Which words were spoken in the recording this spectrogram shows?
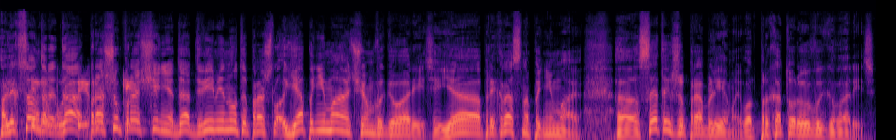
Александр, да, работаю прошу прощения, да, две минуты прошло. Я понимаю, о чем вы говорите. Я прекрасно понимаю. Э, С этой же проблемой, вот про которую вы говорите,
